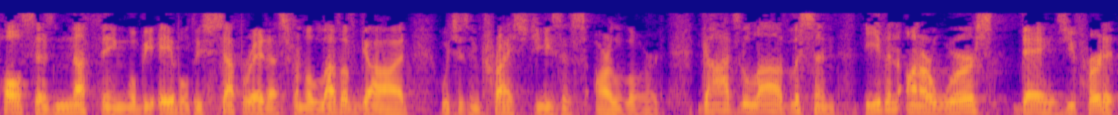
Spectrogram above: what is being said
Paul says, Nothing will be able to separate us from the love of God, which is in Christ Jesus our Lord. God's love, listen, even on our worst days, you've heard it.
